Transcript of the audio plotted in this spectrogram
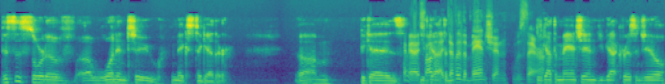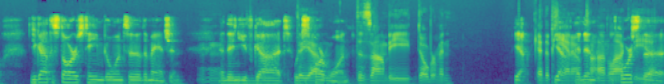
this is sort of uh, one and two mixed together. Um, because I mean, I you've got the Definitely, the mansion was there. you got the mansion, you've got Chris and Jill, you got the Stars team going to the mansion, Mhm. and then you've got which The, is part um, one. the zombie Doberman Yeah. and the piano yeah, and then to unlock of course the. the, uh,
